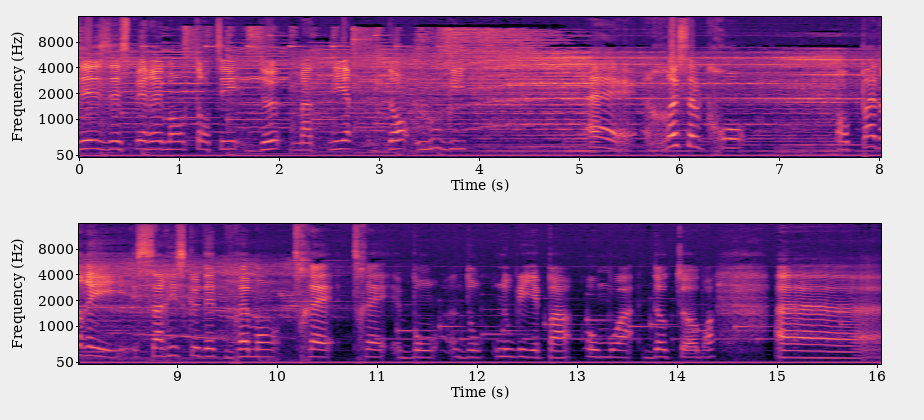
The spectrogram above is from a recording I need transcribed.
désespérément tenté de maintenir dans l'oubli. Eh, Russell Crowe en padré, ça risque d'être vraiment très très bon. Donc n'oubliez pas au mois d'octobre. euh,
